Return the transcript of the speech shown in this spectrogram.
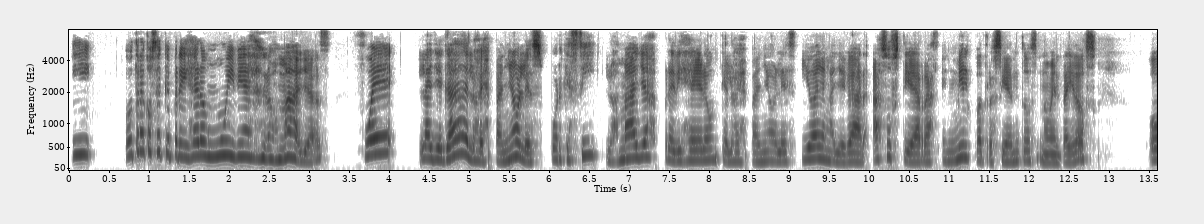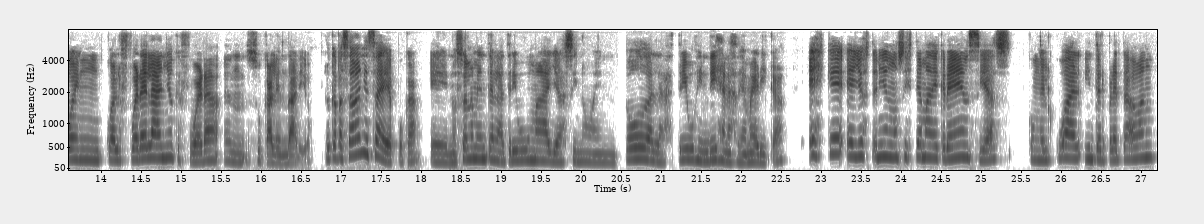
Y otra cosa que predijeron muy bien los mayas fue la llegada de los españoles, porque sí, los mayas predijeron que los españoles iban a llegar a sus tierras en 1492 o en cual fuera el año que fuera en su calendario. Lo que pasaba en esa época, eh, no solamente en la tribu maya, sino en todas las tribus indígenas de América, es que ellos tenían un sistema de creencias con el cual interpretaban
